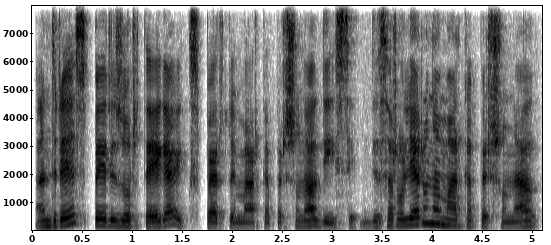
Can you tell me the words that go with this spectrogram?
Andrés Pérez Ortega, experto en marca personal, dice, desarrollar una marca personal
